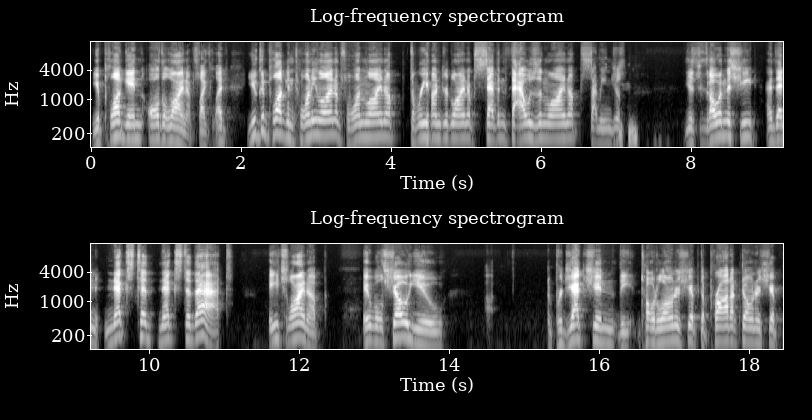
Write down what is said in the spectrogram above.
you plug in all the lineups. Like, like you could plug in 20 lineups, one lineup, 300 lineups, 7,000 lineups. I mean, just You just go in the sheet, and then next to next to that, each lineup, it will show you uh, the projection, the total ownership, the product ownership,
